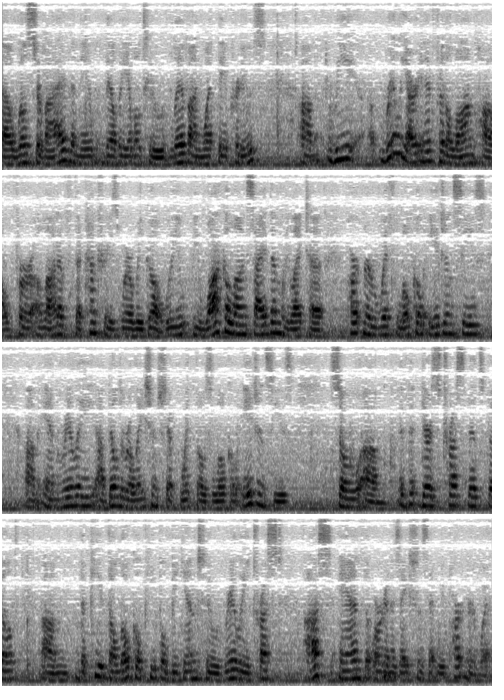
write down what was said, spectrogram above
uh, will survive and they, they'll be able to live on what they produce. Um, we really are in it for the long haul for a lot of the countries where we go. We, we walk alongside them. We like to partner with local agencies um, and really uh, build a relationship with those local agencies. So um, th- there's trust that's built. Um, the, pe- the local people begin to really trust us and the organizations that we partner with.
